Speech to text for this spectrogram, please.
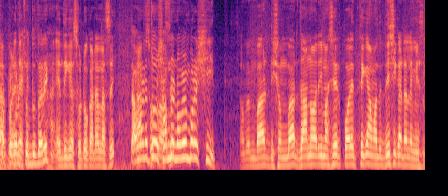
তারপরে 14 তারিখ। হ্যাঁ, এদিকে ছোট কাঁঠাল আছে। তার মানে তো সামনে নভেম্বরের শীত। নভেম্বর ডিসেম্বর জানুয়ারি মাসের পরের থেকে আমাদের দেশি কাঁঠালে মিস-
